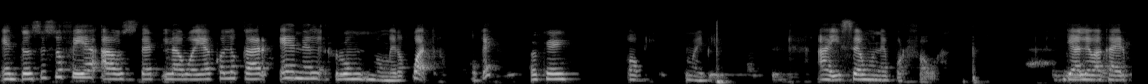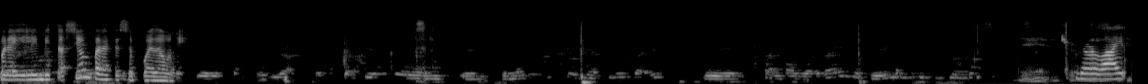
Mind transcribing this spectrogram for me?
Entonces, Sofía, a usted la voy a colocar en el room número 4, ¿ok? Ok. Ok, muy bien. Ahí se une, por favor. Ya le va a caer por ahí la invitación para que se pueda unir. Sí. Your life.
